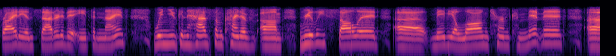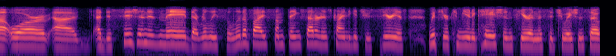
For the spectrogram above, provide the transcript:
Friday and Saturday, the 8th and 9th, when you can have some kind of um, really solid, uh, maybe a long term commitment uh, or uh, a decision is made that really solidifies something. Saturn is trying to get you serious with your communications here in this situation. So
